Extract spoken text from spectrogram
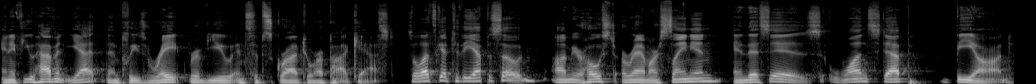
And if you haven't yet, then please rate, review, and subscribe to our podcast. So let's get to the episode. I'm your host, Aram Arslanian, and this is One Step Beyond.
